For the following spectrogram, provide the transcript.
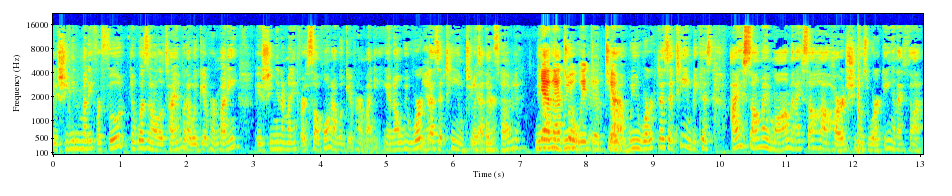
If she needed money for food, it wasn't all the time, but I would give her money. If she needed money for a cell phone, I would give her money. You know, we worked Yeah. as a team together. Responsable. You Yeah, know, that's what we did, too. Yeah, we worked as a team because I saw my mom and I saw how hard she was working, and I thought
